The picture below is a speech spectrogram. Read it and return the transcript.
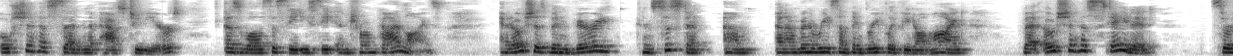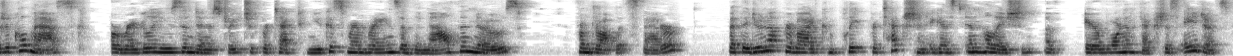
OSHA has said in the past two years, as well as the CDC interim guidelines. And OSHA has been very consistent. Um, and I'm going to read something briefly if you don't mind. But OSHA has stated surgical masks are regularly used in dentistry to protect mucous membranes of the mouth and nose from droplet spatter, but they do not provide complete protection against inhalation of airborne infectious agents.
